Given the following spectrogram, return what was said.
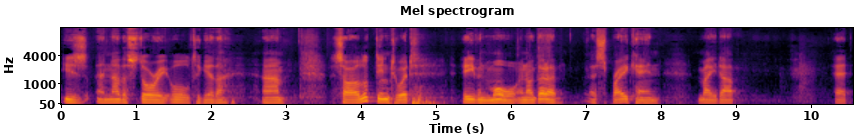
is another story altogether. Um, so I looked into it even more and I got a, a spray can made up at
